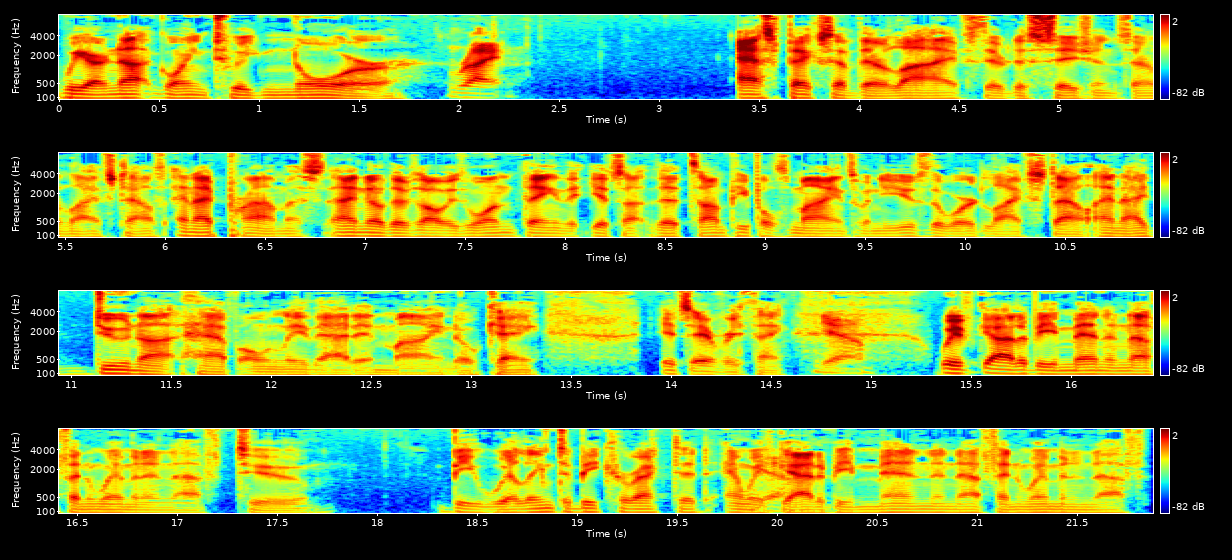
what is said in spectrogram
we are not going to ignore Right. Aspects of their lives, their decisions, their lifestyles. And I promise, I know there's always one thing that gets on, that's on people's minds when you use the word lifestyle, and I do not have only that in mind. Okay, it's everything. Yeah. We've got to be men enough and women enough to be willing to be corrected, and we've Yeah. got to be men enough and women enough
